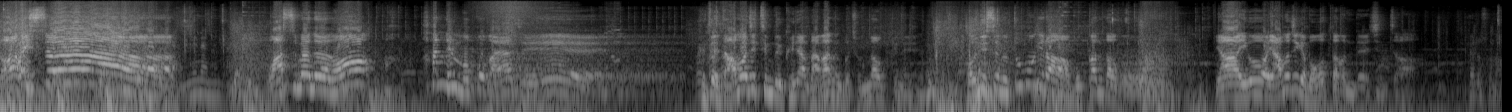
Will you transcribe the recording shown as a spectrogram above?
나이스. 왔으면은 어? 한 입 먹고 가야지 근데 나머지 팀들 그냥 나가는 거 존나 웃기네 버니스는 뚜벅이라 못 간다고 야 이거 야무지게 먹었다 근데 진짜. 페르소나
